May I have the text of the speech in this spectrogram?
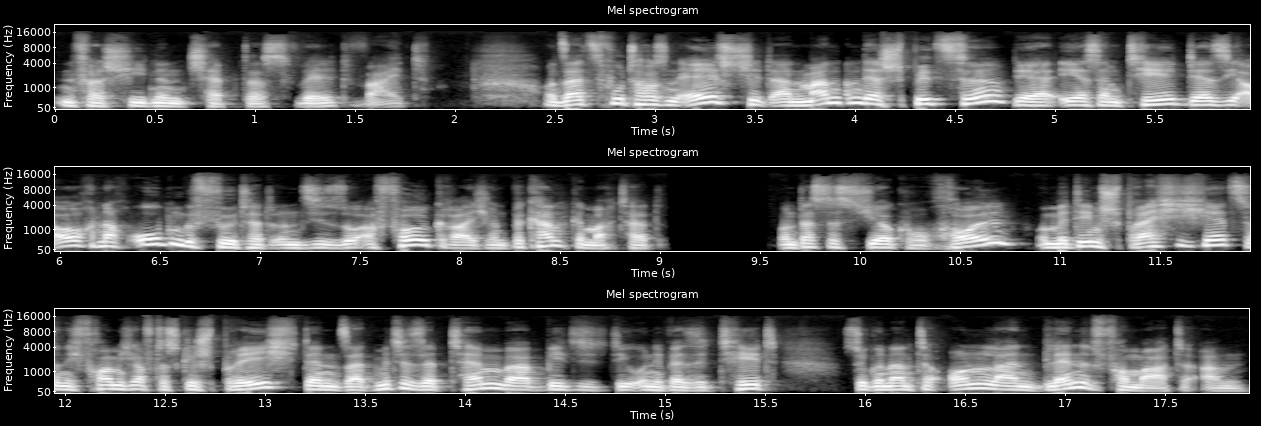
in verschiedenen Chapters weltweit. Und seit 2011 steht ein Mann an der Spitze der ESMT, der sie auch nach oben geführt hat und sie so erfolgreich und bekannt gemacht hat. Und das ist Jörg Hochholl. Und mit dem spreche ich jetzt und ich freue mich auf das Gespräch, denn seit Mitte September bietet die Universität sogenannte Online-Blended-Formate an.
